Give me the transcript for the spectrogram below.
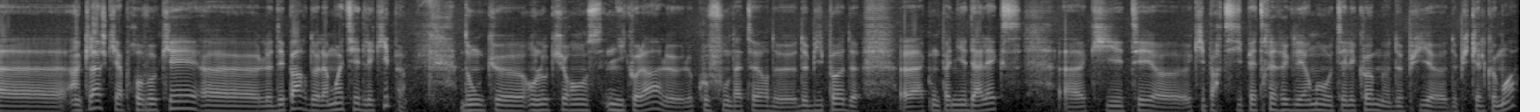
Euh, un clash qui a provoqué euh, le départ de la moitié de l'équipe. Donc, euh, en l'occurrence, Nicolas, le, cofondateur de, Bipod, accompagné d'Alex, qui, était, qui participait très régulièrement au télécom depuis, depuis quelques mois.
